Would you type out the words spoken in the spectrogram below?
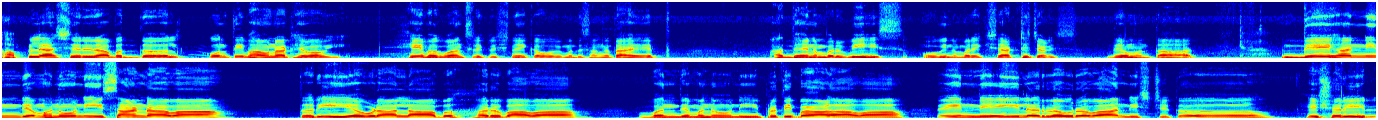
आपल्या शरीराबद्दल कोणती भावना ठेवावी हे भगवान श्रीकृष्ण एका ओवीमध्ये सांगत आहेत. अध्याय नंबर वीस ओवी नंबर एकशे अठ्ठेचाळीस. देव म्हणतात देह निंद्य म्हणोनी सांडावा तरी एवढा लाभ हरवावा. वंद्य म्हणोनी प्रतिपाळावा ते नेईल रौरवा निश्चित. हे शरीर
